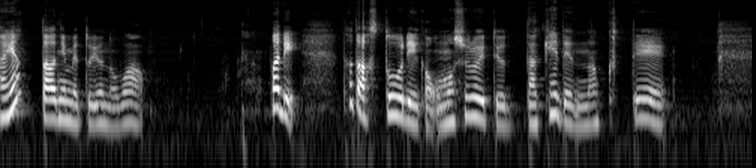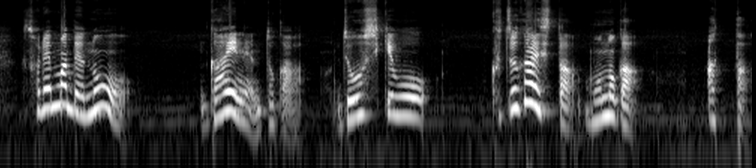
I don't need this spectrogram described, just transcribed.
流行ったアニメというのはやっぱりただストーリーが面白いというだけでなくてそれまでの概念とか常識を覆したものがあったっ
